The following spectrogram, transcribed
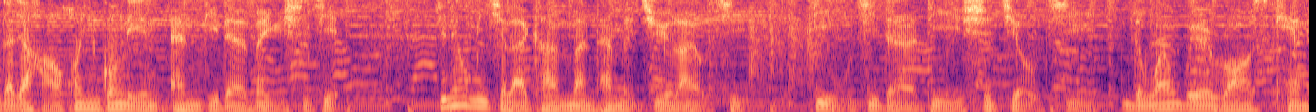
大家好，欢迎光临 Andy 的美语世界。今天我们一起来看漫谈美剧《老友记》第五季的第十九集，The One Where Ross Can't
